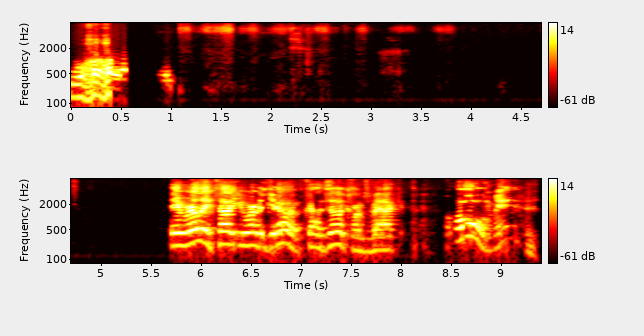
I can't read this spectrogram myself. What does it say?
Whoa! They really tell you where to go if Godzilla comes back. Oh, man.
